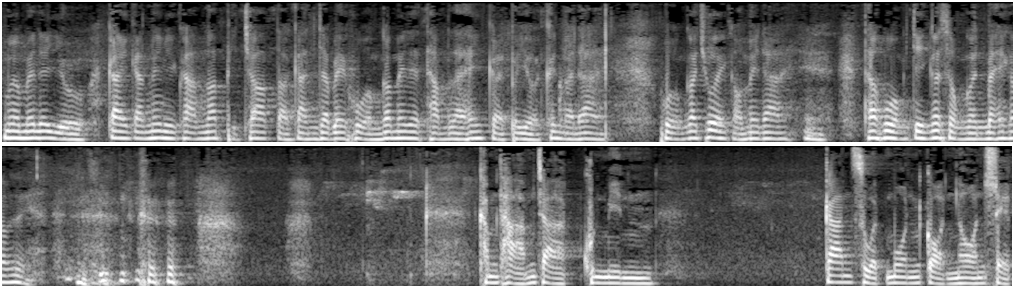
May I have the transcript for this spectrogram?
เมื่อไม่ได้อยู่ใกล้กันไม่มีความรับผิดชอบต่อกัน จะไปห่วงก็ไม่ได้ทำอะไรให้เกิดประโยชน์ขึ้นมาได้ ห่วงก็ช่วยเขาไม่ได้ถ้าห่วงจริงก็ส่งเงินไปให้เขาสิคำถามจากคุณมิน การสวดมนต์ก่อนนอนเสร็จ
